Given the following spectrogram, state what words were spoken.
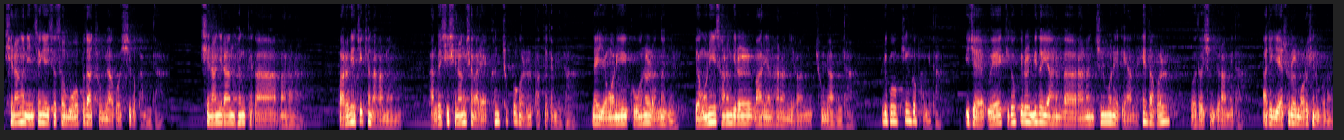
신앙은 인생에 있어서 무엇보다 중요하고 시급합니다. 신앙이란 형태가 많으나 바르게 지켜나가면 반드시 신앙생활에 큰 축복을 받게 됩니다. 내 영혼이 구원을 얻는 일, 영혼이 사는 길을 마련하는 일은 중요합니다. 그리고 긴급합니다. 이제 왜 기독교를 믿어야 하는가라는 질문에 대한 해답을 얻으신 줄 압니다. 아직 예수를 모르시는 분은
